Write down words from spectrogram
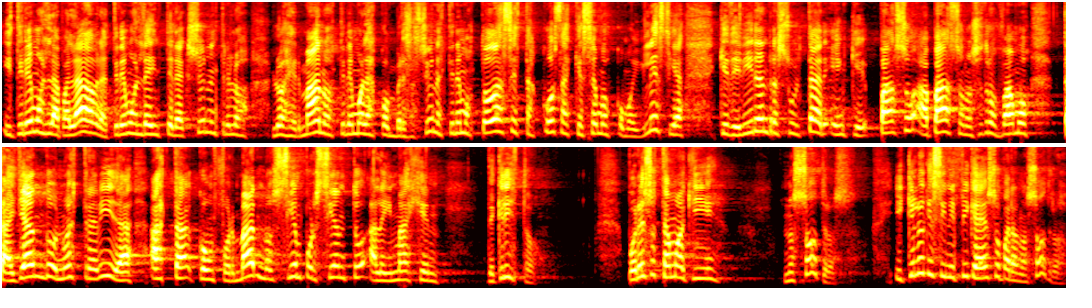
Y tenemos la palabra, tenemos la interacción entre los, los, hermanos, tenemos las conversaciones, tenemos todas estas cosas que hacemos como iglesia que debieran resultar en que paso a paso nosotros vamos tallando nuestra vida hasta conformarnos 100% a la imagen de Cristo. Por eso estamos aquí nosotros. ¿Y qué es lo que significa eso para nosotros?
